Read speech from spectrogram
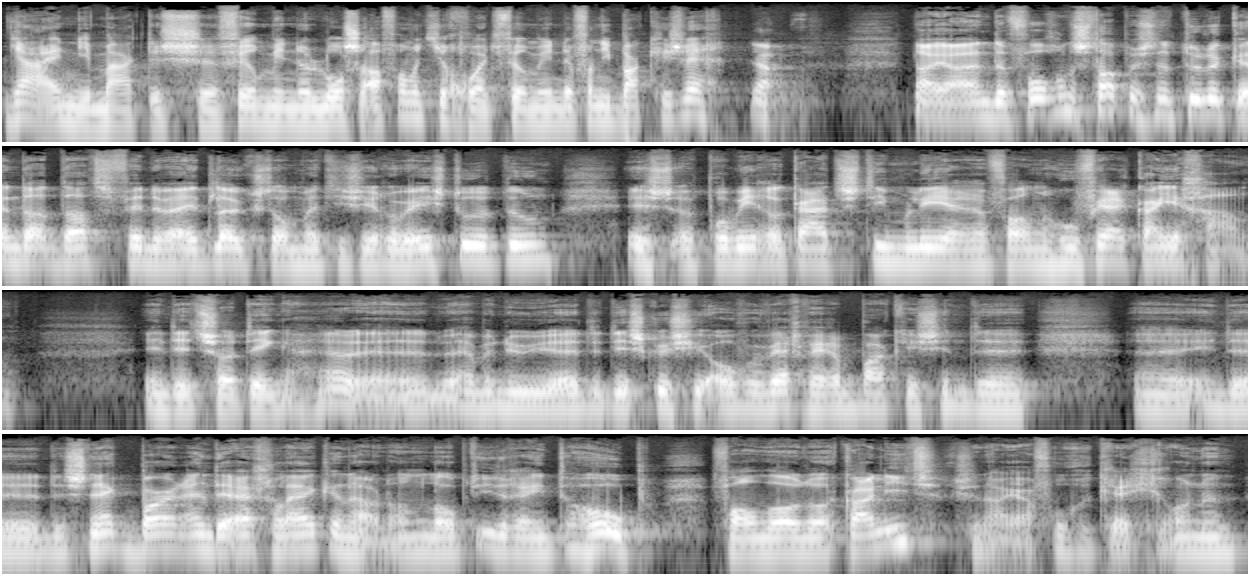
Ja, en je maakt dus eh, veel minder los af, want je gooit veel minder van die bakjes weg. Ja. Nou ja, en de volgende stap is natuurlijk, en dat, dat vinden wij het leukste om met die Zero Waste Tour te doen, is uh, proberen elkaar te stimuleren van hoe ver kan je gaan in dit soort dingen. We hebben nu de discussie over wegwerpbakjes in de uh, in de, de snackbar en dergelijke. Nou, dan loopt iedereen te hoop van, oh, dat kan niet. Ik zei, nou ja, vroeger kreeg je gewoon een,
